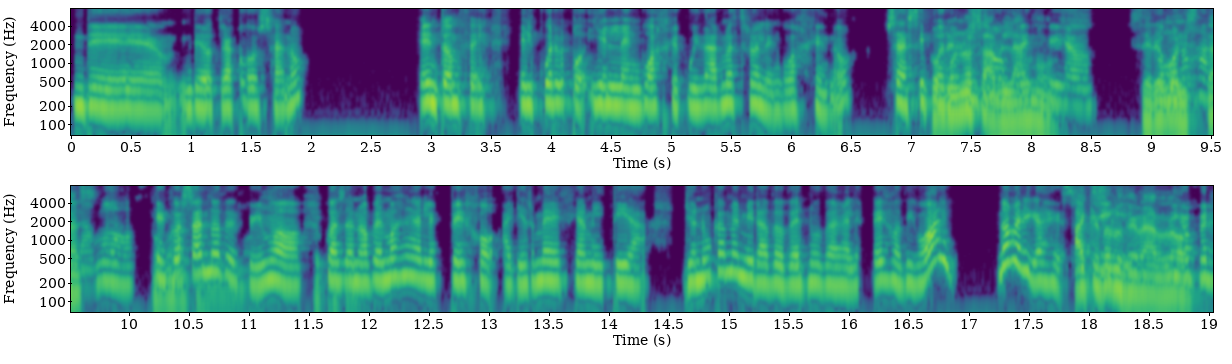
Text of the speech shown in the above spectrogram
de, de otra cosa, ¿no? Entonces, el cuerpo y el lenguaje, cuidar nuestro lenguaje, ¿no? O sea, si por ¿Cómo nos hablamos? Ser egoístas. ¿Qué cosas nos decimos? Cuando nos vemos en el espejo, ayer me decía mi tía, yo nunca me he mirado desnuda en el espejo. Digo, ay, no me digas eso. Hay que solucionarlo. pero,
